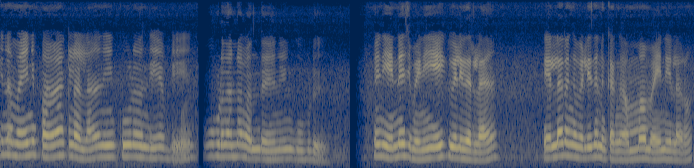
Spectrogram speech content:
ஏன்னா மைனி பார்க்கலல நீ கூட வந்தியே அப்படி. கூப்பிட தாண்டா வந்தேன் நீ கூப்பிடு. மைனி என்னாச்சு மைனி? ஏய்க்கு வெளியே வரல? எல்லாரும் அங்கே வெளியே தான் நிற்காங்க அம்மா மைனி எல்லாரும்.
